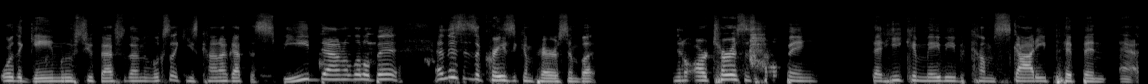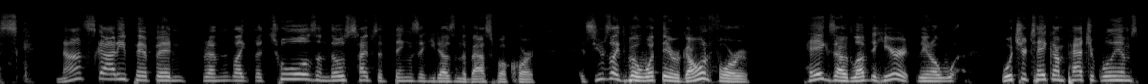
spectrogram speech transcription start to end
or the game moves too fast for them. It looks like he's kind of got the speed down a little bit. And this is a crazy comparison, but you know, Arturas is hoping that he can maybe become Scottie Pippen esque. Not Scottie Pippen, but um, like the tools and those types of things that he does in the basketball court it seems like about what they were going for. Higgs, I would love to hear it. You know, what's your take on Patrick Williams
